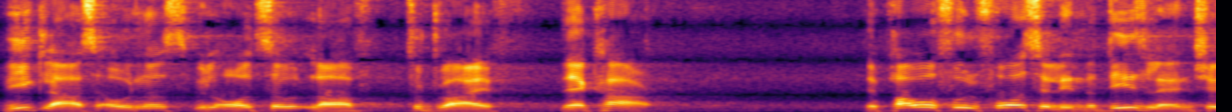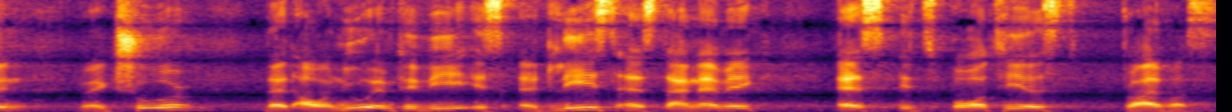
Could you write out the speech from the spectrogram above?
V-Class owners will also love to drive their car. The powerful four-cylinder diesel engine makes sure that our new MPV is at least as dynamic as its sportiest drivers.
